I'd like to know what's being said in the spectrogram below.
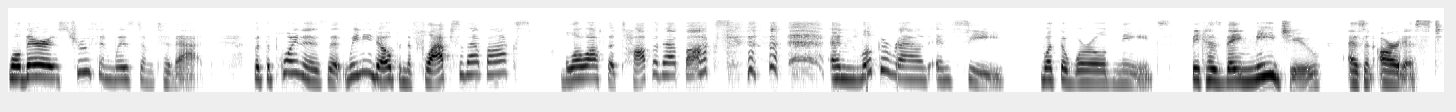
Well, there is truth and wisdom to that. But the point is that we need to open the flaps of that box, blow off the top of that box, and look around and see what the world needs because they need you as an artist.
